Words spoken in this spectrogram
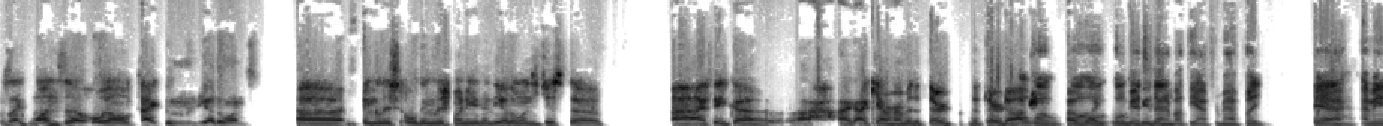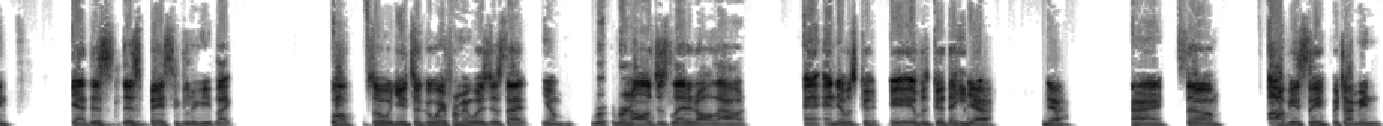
It's like one's a oil tycoon, the other one's uh English old English money, then the other one's just uh, uh I think uh I, I can't remember the third the third option. we'll, we'll, like, we'll get to the- that about the aftermath, but but Yeah. yeah, I mean, yeah, this this basically like, well, so what you took away from it was just that you know R- Ronaldo just let it all out, and, and it was good. It, it was good that he Yeah, yeah, All right. So obviously, which I mean,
